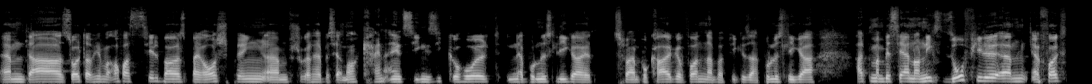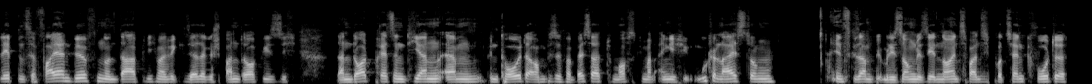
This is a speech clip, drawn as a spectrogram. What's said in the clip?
Ähm, da sollte auf jeden Fall auch was Zählbares bei rausspringen. Ähm, Stuttgart hat bisher noch keinen einzigen Sieg geholt in der Bundesliga zwar im Pokal gewonnen, aber wie gesagt, Bundesliga hat man bisher noch nicht so viel ähm, Erfolgserlebnisse feiern dürfen und da bin ich mal wirklich sehr, sehr gespannt drauf, wie sie sich dann dort präsentieren. Ähm, bin heute auch ein bisschen verbessert. Tomowski macht eigentlich gute Leistungen. Insgesamt über die Saison gesehen 29 Prozent Quote.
